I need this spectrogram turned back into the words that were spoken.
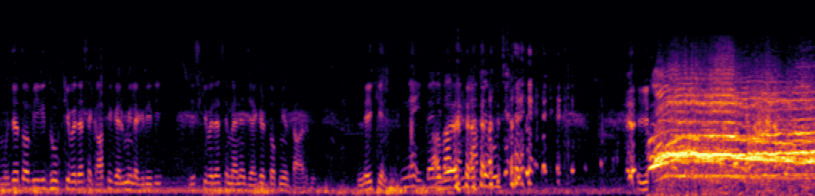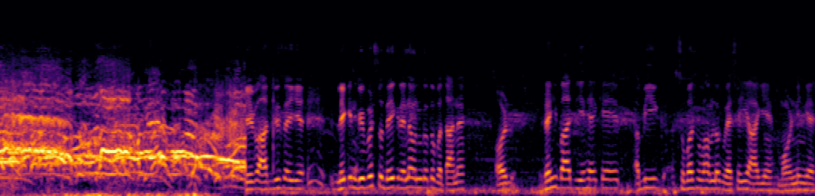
मुझे तो अभी धूप की वजह से काफ़ी गर्मी लग रही थी जिसकी वजह से मैंने जैकेट तो अपनी उतार दी। लेकिन नहीं पहली अब... बात आपसे पूछा। ये बात भी सही है। लेकिन व्यूवर्स तो देख रहे हैं ना उनको तो बताना है। और रही बात यह है कि अभी सुबह सुबह हम लोग वैसे ही आ गए हैं मॉर्निंग है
